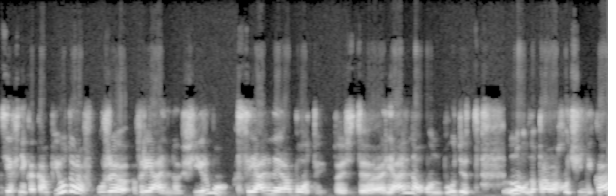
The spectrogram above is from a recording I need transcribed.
техника компьютеров уже в реальную фирму с реальной работой. То есть э, реально он будет ну, на правах ученика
